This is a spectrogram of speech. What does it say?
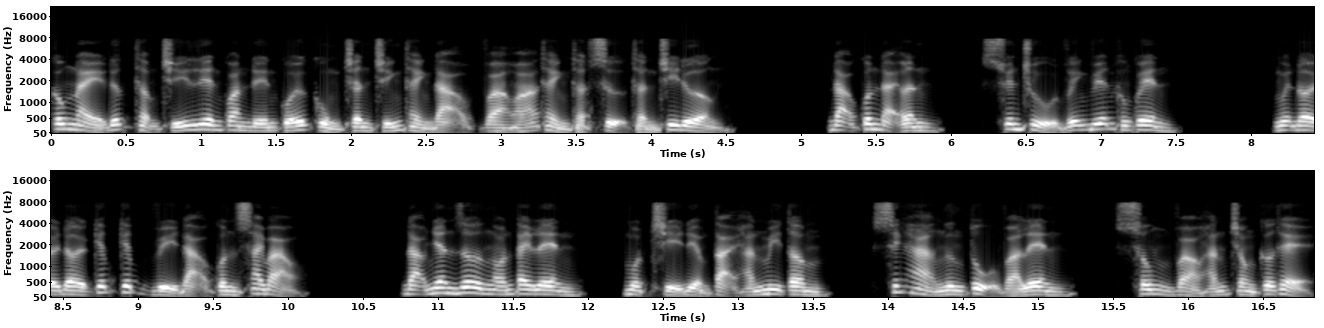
công này đức thậm chí liên quan đến cuối cùng chân chính thành đạo và hóa thành thật sự thần chi đường. Đạo quân đại ân, xuyên chủ vĩnh viễn không quên. Nguyện đời đời kiếp kiếp vì đạo quân sai bảo. Đạo nhân giơ ngón tay lên, một chỉ điểm tại hắn mi tâm, xích hà ngưng tụ và lên, xông vào hắn trong cơ thể.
